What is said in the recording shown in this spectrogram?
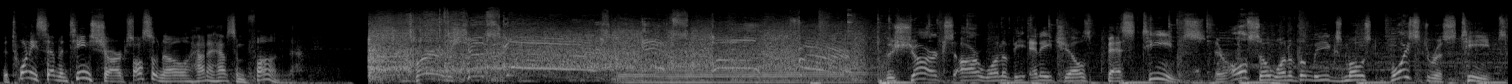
the 2017 Sharks also know how to have some fun. Burns shoots, scores! It's over! The Sharks are one of the NHL's best teams. They're also one of the league's most boisterous teams.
